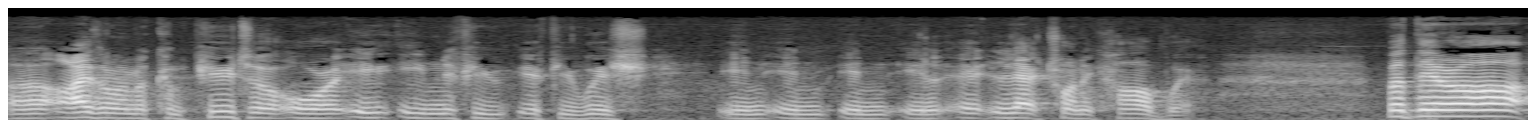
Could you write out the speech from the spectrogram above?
uh, either on a computer or e even if you, if you wish in, in, in electronic hardware. But there are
